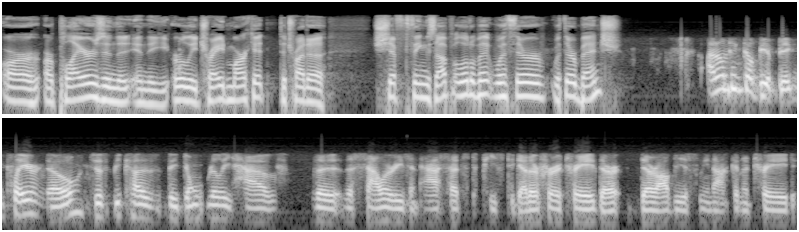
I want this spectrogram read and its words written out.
are are players in the in the early trade market to try to shift things up a little bit with their with their bench? I don't think they'll be a big player, no, just because they don't really have the the salaries and assets to piece together for a trade. They're they're obviously not going to trade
